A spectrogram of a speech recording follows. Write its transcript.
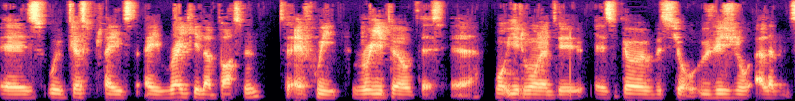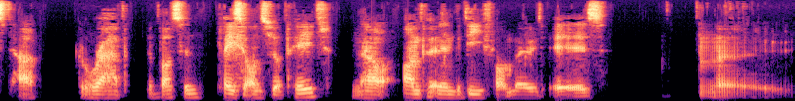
is we've just placed a regular button. So if we rebuild this here, what you'd want to do is go over to your visual elements tab, grab the button, place it onto your page. Now I'm putting in the default mode is mode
